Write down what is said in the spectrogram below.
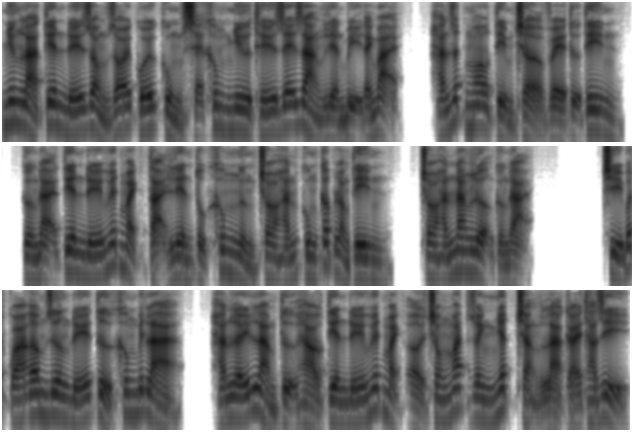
Nhưng là tiên đế dòng dõi cuối cùng sẽ không như thế dễ dàng liền bị đánh bại hắn rất mau tìm trở về tự tin cường đại tiên đế huyết mạch tại liên tục không ngừng cho hắn cung cấp lòng tin cho hắn năng lượng cường đại. Chỉ bất quá âm dương đế tử không biết là hắn lấy làm tự hào tiên đế huyết mạch ở trong mắt doanh nhất chẳng là cái thá gì.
